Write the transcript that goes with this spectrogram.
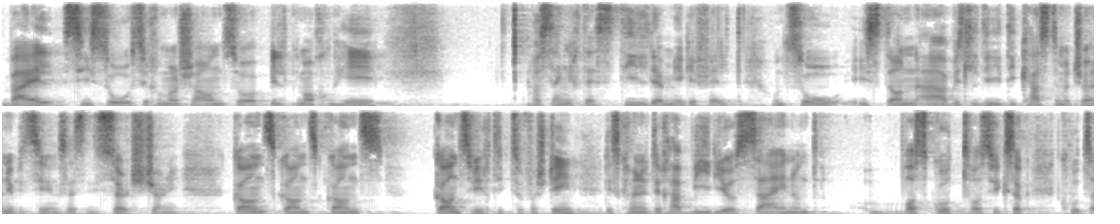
weil sie so sich einmal schauen, so ein Bild machen, hey, was ist eigentlich der Stil, der mir gefällt? Und so ist dann auch ein bisschen die, die Customer Journey bzw. die Search Journey ganz, ganz, ganz, ganz wichtig zu verstehen. Das können natürlich auch Videos sein und was gut, was wie gesagt, kurz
